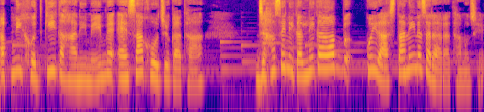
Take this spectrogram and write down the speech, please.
अपनी खुद की कहानी में मैं ऐसा खो चुका था, जहाँ से निकलने का अब कोई रास्ता नहीं नज़र आ रहा था मुझे।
